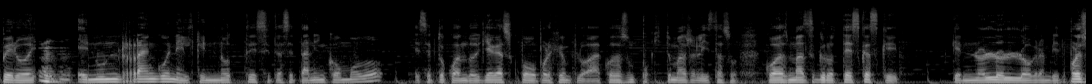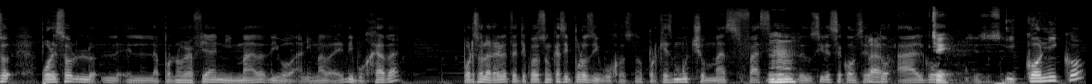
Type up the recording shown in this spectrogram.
pero en, en un rango en el que no te, se te hace tan incómodo, excepto cuando llegas como por ejemplo a cosas un poquito más realistas o cosas más grotescas que, que no lo logran bien. Por eso, por eso lo- la pornografía animada, digo animada, ¿eh? dibujada, por eso la regla 34 son casi puros dibujos, ¿no? Porque es mucho más fácil reducir ese concepto Claro. a algo Sí. sí, sí, sí. icónico,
